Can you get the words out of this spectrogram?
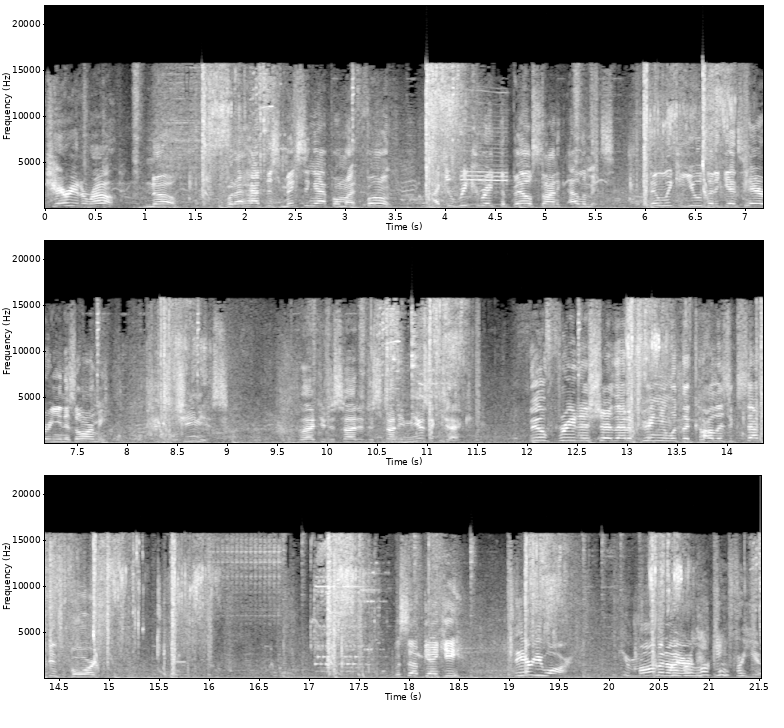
carry it around. No, but I have this mixing app on my phone. I can recreate the bell sonic elements. Then we can use it against Harry and his army. Genius. Glad you decided to study music tech. Feel free to share that opinion with the college acceptance board. What's up, Ganke? There you are. Your mom and I We were are... looking for you.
